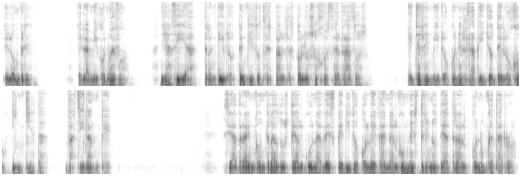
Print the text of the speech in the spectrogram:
El hombre, el amigo nuevo, yacía tranquilo, tendido de espaldas, con los ojos cerrados. Ella le miró con el rabillo del ojo inquieta vacilante. ¿Se habrá encontrado usted alguna vez, querido colega, en algún estreno teatral con un catarro?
